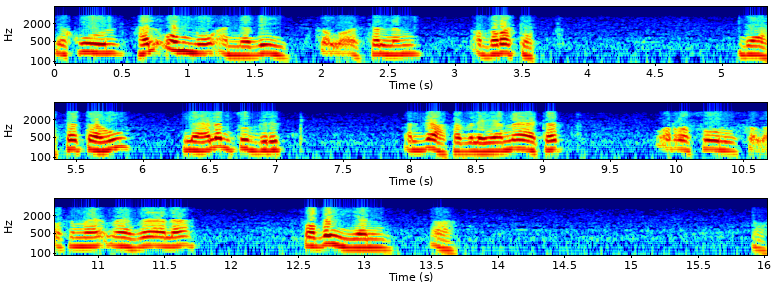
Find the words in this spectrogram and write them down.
يقول هل أم النبي صلى الله عليه وسلم أدركت بعثته لا لم تدرك. البعثة بل هي ماتت. والرسول صلى الله عليه وسلم ما زال صبيا آه. آه.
